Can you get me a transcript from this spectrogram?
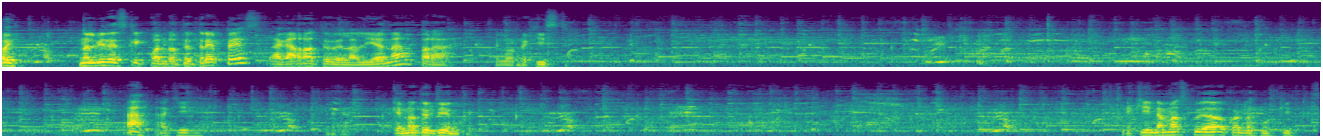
Ay, no olvides que cuando te trepes, agárrate de la liana para que lo registre. Ah, aquí. Que no te tiente. Aquí nada más cuidado con las mosquitas.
